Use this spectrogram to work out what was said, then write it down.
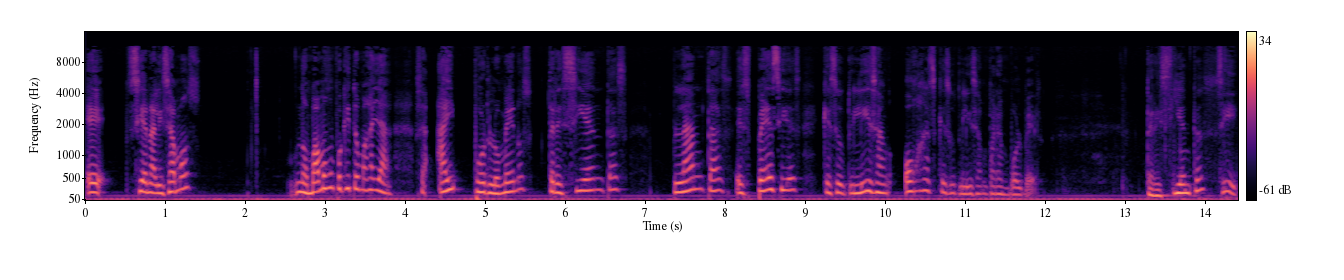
eh, si analizamos, nos vamos un poquito más allá. O sea, hay por lo menos 300 plantas, especies que se utilizan, hojas que se utilizan para envolver. 300. Sí,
